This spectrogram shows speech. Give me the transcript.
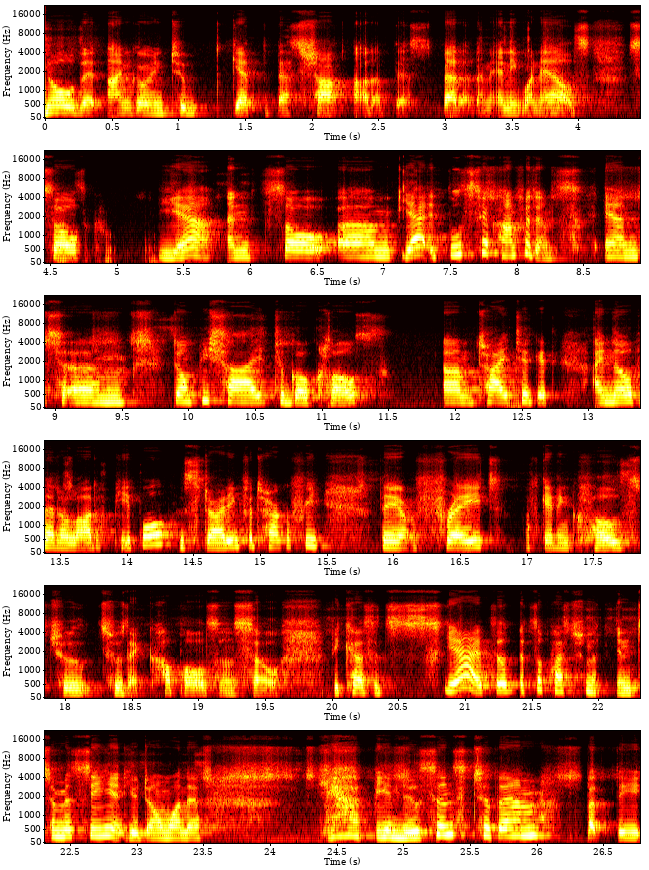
know that I'm going to get the best shot out of this, better than anyone else. So. Cool. Yeah, and so um, yeah, it boosts your confidence, and um, don't be shy to go close um, try to get i know that a lot of people who are starting photography they are afraid of getting close to to their couples and so because it's yeah it's a, it's a question of intimacy and you don't want to yeah be a nuisance to them but the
